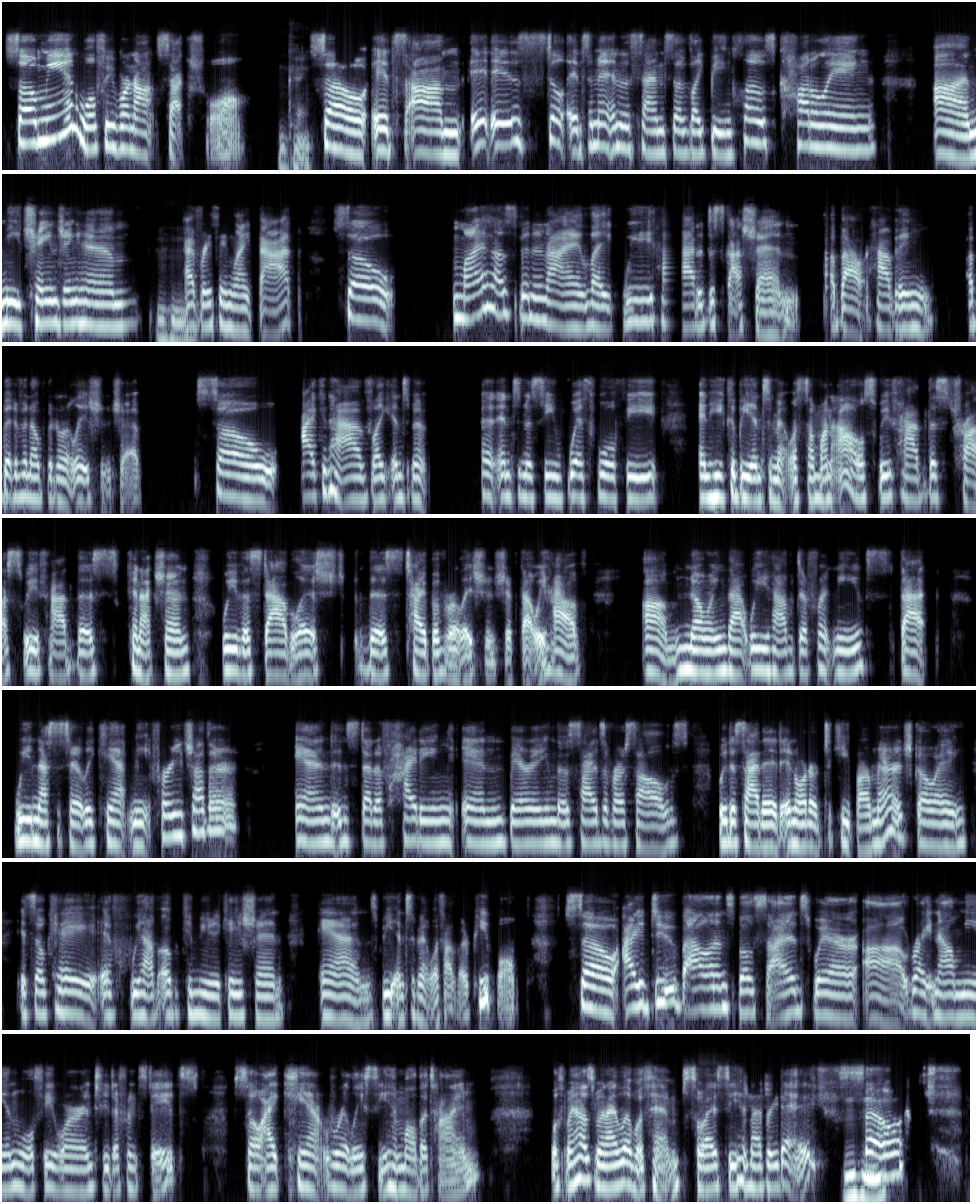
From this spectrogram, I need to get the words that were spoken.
So me and wolfie were not sexual. Okay. So it's um it is still intimate in the sense of like being close cuddling uh, me changing him mm-hmm. everything like that. So my husband and I, like, we had a discussion about having a bit of an open relationship. So I can have like intimate an intimacy with Wolfie and he could be intimate with someone else. We've had this trust, we've had this connection, we've established this type of relationship that we have, um, knowing that we have different needs that we necessarily can't meet for each other. And instead of hiding and burying those sides of ourselves, we decided in order to keep our marriage going, it's okay if we have open communication and be intimate with other people. So I do balance both sides where uh, right now me and Wolfie were in two different states. So I can't really see him all the time with my husband, I live with him, so I see him every day. So,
